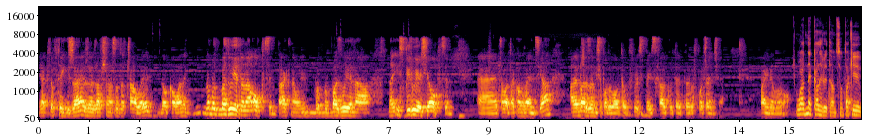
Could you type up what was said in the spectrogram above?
jak to w tej grze, że zawsze nas otaczały dookoła, no bo bazuje to na obcym, tak? Na, bazuje na, na inspiruje się obcym e, cała ta konwencja, ale bardzo mi się podobało to w Space Hulku, te, te rozpoczęcie. Fajne było. Ładne kadry tam są, takie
